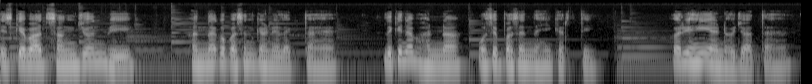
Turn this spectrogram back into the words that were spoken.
इसके बाद संगजुन भी हन्ना को पसंद करने लगता है, लेकिन अब हन्ना उसे पसंद नहीं करती और यहीं एंड हो जाता है।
